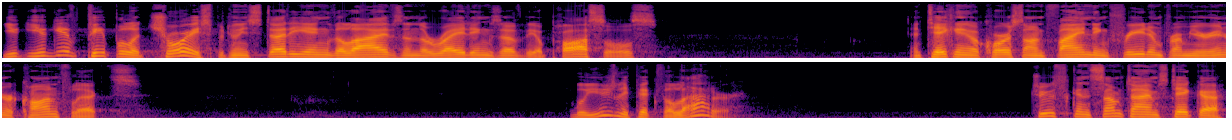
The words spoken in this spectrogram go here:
You, you give people a choice between studying the lives and the writings of the apostles and taking a course on finding freedom from your inner conflicts, we'll usually pick the latter. Truth can sometimes take a,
